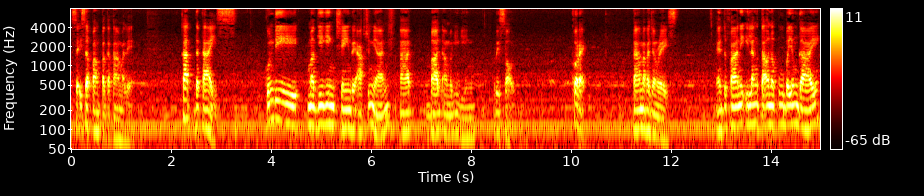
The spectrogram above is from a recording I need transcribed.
sa isa pang pagkakamali. Cut the ties. Kundi magiging chain reaction yan at bad ang magiging result. Correct. Tama ka dyan, Race. And to Fanny, ilang taon na po ba yung guy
